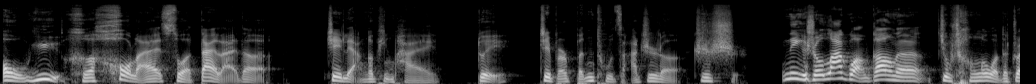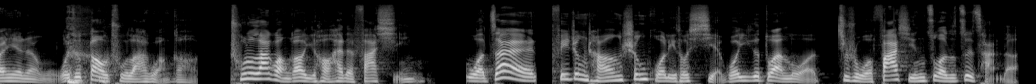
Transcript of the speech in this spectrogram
偶遇和后来所带来的这两个品牌对这本本土杂志的支持，那个时候拉广告呢就成了我的专业任务，我就到处拉广告。除了拉广告以后，还得发行。我在非正常生活里头写过一个段落，就是我发行做的最惨的。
